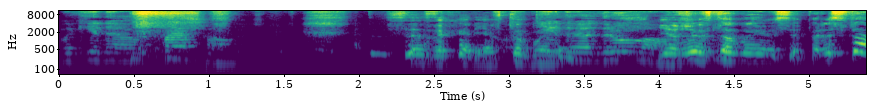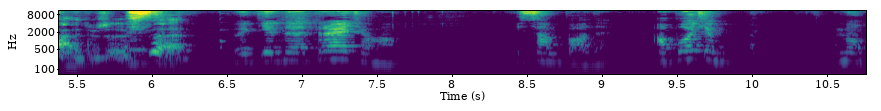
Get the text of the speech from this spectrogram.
викидає першого, Все, Захар, я втомився. викидає другого. Я вже втомився, перестань вже, все. викидає третього і сам падає. А потім, ну,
